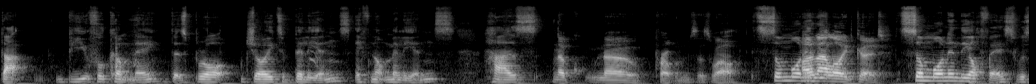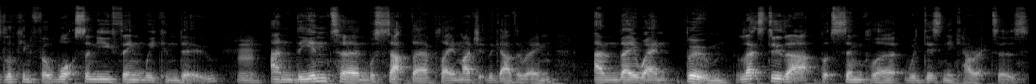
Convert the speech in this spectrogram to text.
that beautiful company that's brought joy to billions, if not millions, has No, no problems as well. someone in the, good. someone in the office was looking for what's a new thing we can do, hmm. and the intern was sat there playing Magic the Gathering, and they went, boom, let's do that, but simpler with Disney characters.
